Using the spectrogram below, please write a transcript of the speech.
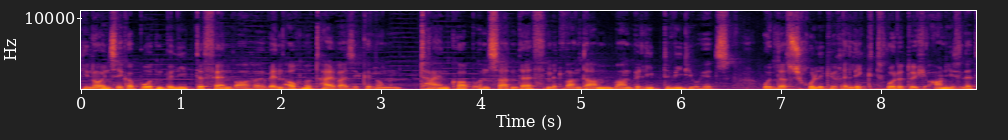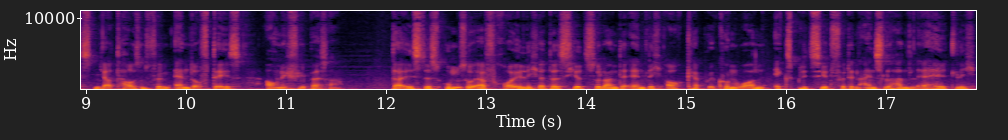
Die 90er boten beliebte Fanware, wenn auch nur teilweise gelungen. Time Cop und Sudden Death mit Van Damme waren beliebte Videohits und das schrullige Relikt wurde durch Arnis letzten Jahrtausendfilm End of Days auch nicht viel besser. Da ist es umso erfreulicher, dass hierzulande endlich auch Capricorn One explizit für den Einzelhandel erhältlich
